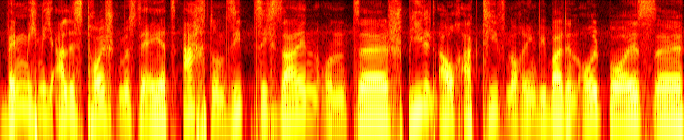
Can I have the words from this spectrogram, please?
wenn mich nicht alles täuscht, müsste er jetzt 78 sein und äh, spielt auch aktiv noch irgendwie bei den Old Boys. Äh,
